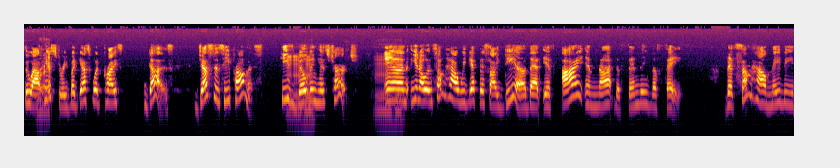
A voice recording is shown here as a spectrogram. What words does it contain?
throughout right. history, but guess what Christ does? Just as he promised, he's mm-hmm. building his church. Mm-hmm. And, you know, and somehow we get this idea that if I am not defending the faith, that somehow maybe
